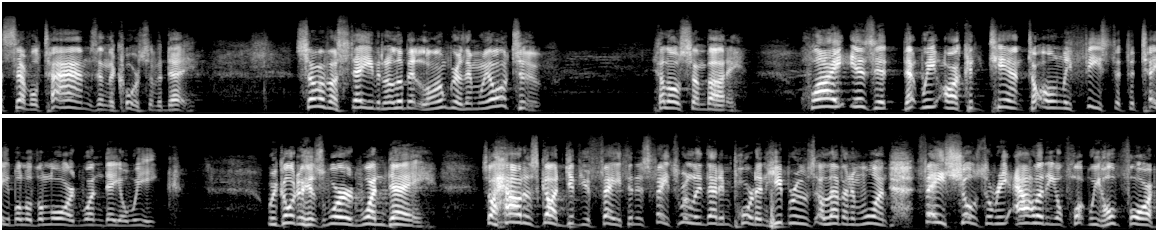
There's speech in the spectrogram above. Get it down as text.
several times in the course of a day. Some of us stay even a little bit longer than we ought to. Hello, somebody. Why is it that we are content to only feast at the table of the Lord one day a week? We go to His Word one day. So, how does God give you faith? And is faith really that important? Hebrews 11 and 1. Faith shows the reality of what we hope for,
